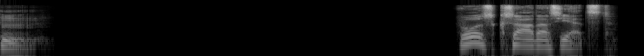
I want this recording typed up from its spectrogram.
Hm. Wo ist Xardas jetzt?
